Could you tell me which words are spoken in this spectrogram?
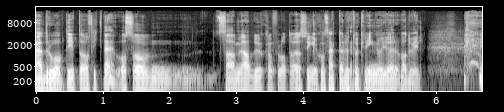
jeg dro opp dit og fikk det. Og så sa de ja, du kan få lov til å synge konserter rundt omkring og gjøre hva du vil.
